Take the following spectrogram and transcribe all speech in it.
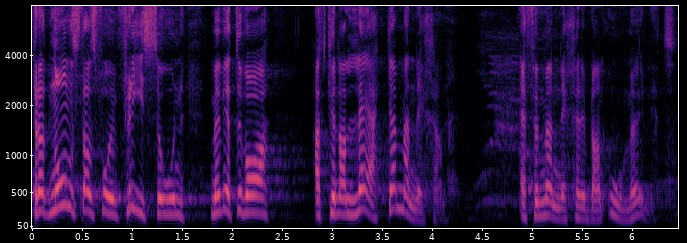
för att någonstans få en frizon. Men vet du vad? Att kunna läka människan är för människor ibland omöjligt.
